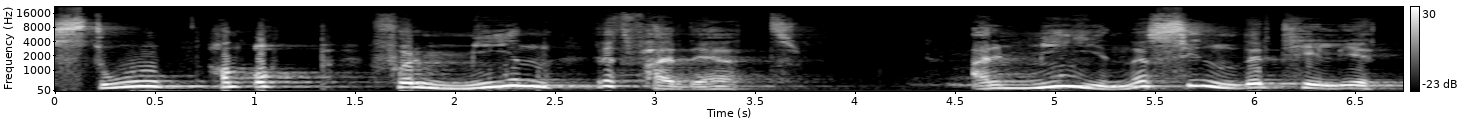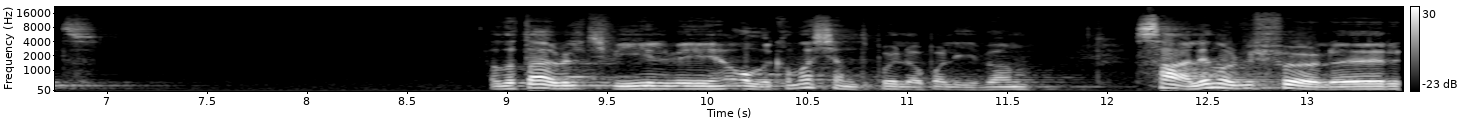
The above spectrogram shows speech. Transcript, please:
Sto han opp for min rettferdighet? Er mine synder tilgitt? Ja, Dette er vel tvil vi alle kan ha kjent på i løpet av livet. Særlig når vi føler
